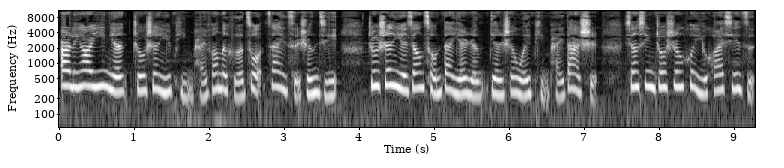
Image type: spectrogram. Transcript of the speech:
二零二一年，周深与品牌方的合作再次升级，周深也将从代言人变身为品牌大使。相信周深会与花西子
